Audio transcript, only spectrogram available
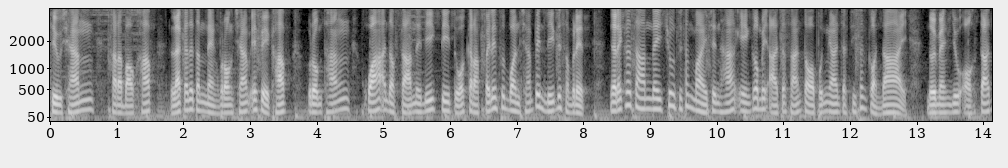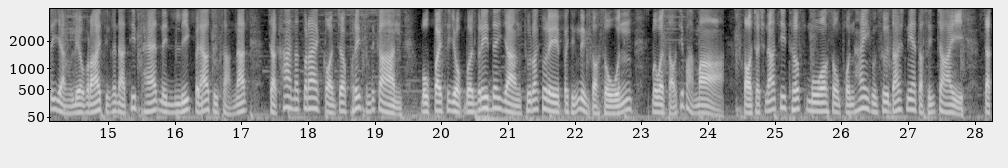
ซิลแชมป์คาราบาวคัพและก็ได้ตำแหน่งรองแชมป์เอฟเอคัพ รวมทั้งคว้าอันดับ 3 ในลีกตีตั๋วกลับไปเล่นฟุตบอลแชมเปี้ยนลีกได้สำเร็จ อย่างไรก็ตามในช่วงซีซั่นใหม่เทนฮากเองก็ไม่อาจจะสานต่อผลงานจากซีซั่นก่อนได้ โดยแมนยูออกสตาร์ทได้อย่างเลวร้ายถึงขนาดที่แพ้ในลีกไปแล้วถึง 3 นัด จาก 5 นัดแรกก่อนจะพลิกสถานการณ์บุกไปสยบเบิร์นบรีได้อย่างทุรักทุเลไปถึง 1 ต่อ 0 เมื่อวันเสาร์ที่ผ่านมา ต่อจากชนะที่เทิร์ฟมัวส่งผลให้กุนซือดัชเนี่ยตัดสินใจ จัด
